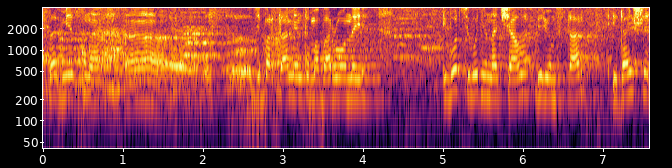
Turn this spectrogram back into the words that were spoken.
совместно э, с э, Департаментом обороны. И вот сегодня начало, берем старт, и дальше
